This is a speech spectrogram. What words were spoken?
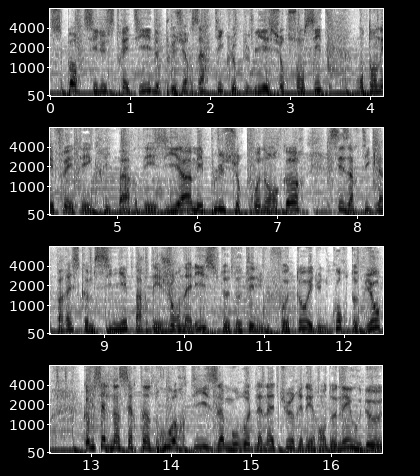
Sports Illustrated. Plusieurs articles publiés sur son site ont en effet été écrits par des IA, mais plus surprenant encore, ces articles apparaissent comme signés par des journalistes dotés d'une photo et d'une courte bio, comme celle d'un certain Drew Ortiz, amoureux de la nature et des randonnées, ou de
